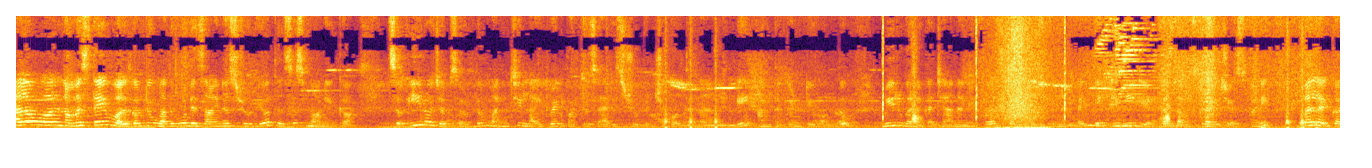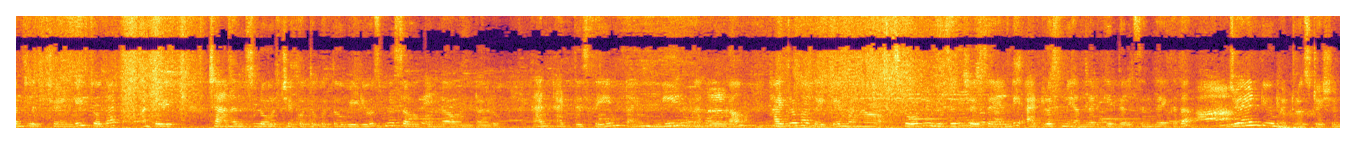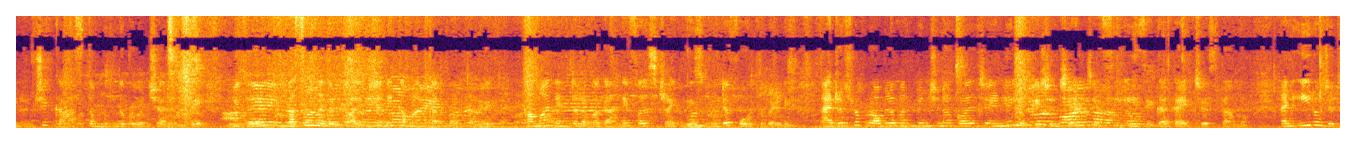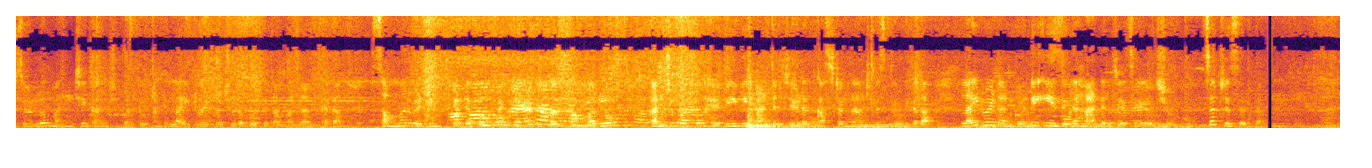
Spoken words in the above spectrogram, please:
Hello all నమస్తే welcome to Vadhuvu designer studio this is Monika so ఈ రోజు ఎపిసోడ్లో మంచి లైట్ వెయిట్ పట్టు శారీస్ చూపించబోతున్నానండి. అంతకంటే ముందు మీరు కనుక ఛానల్ని ఫస్ట్ టైం చూస్తున్నట్లయితే ఇమీడియట్గా సబ్స్క్రైబ్ చేసుకొని బెల్ ఐకాన్ క్లిక్ చేయండి. సో దట్ అంటే ఛానల్స్లో వచ్చే కొత్త కొత్త వీడియోస్ మిస్ అవ్వకుండా ఉంటారు. And at the same time మీరు కనుక హైదరాబాద్ అయితే మన స్టోర్ని విజిట్ చేసేయండి. అడ్రస్ మీ అందరికీ తెలిసిందే కదా? జేఎన్టీయూ మెట్రో స్టేషన్ నుంచి కాస్త ముందుకు వచ్చారంటే మీకు వసంత్ నగర్ కాలనీ అని కమాన్ కనబడుతుంది. కమాన్ ఎంటర్ అవ్వగానే ఫస్ట్ రైట్ తీసుకుంటే ఫోర్త్ బిల్డింగ్ అడ్రస్లో ప్రాబ్లం అనిపించినా కాల్ చేయండి లొకేషన్ షేర్ చేసి ఈజీగా గైడ్ చేస్తాము. అండ్ ఈ రోజు ఎపిసోడ్లో మంచి కంచుపట్టు అంటే లైట్ వెయిట్లో చూడబోతున్నాం అన్నాను కదా. సమ్మర్ వెడ్డింగ్స్కి అయితే పర్ఫెక్ట్ అండి బికాస్ సమ్మర్లో కంచుపట్టు హెవీవి హ్యాండిల్ చేయడం కష్టంగా అనిపిస్తుంది కదా. లైట్ వెయిట్ అనుకోండి ఈజీగా హ్యాండిల్ చేసేయచ్చు. సో చూసేద్దాం.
